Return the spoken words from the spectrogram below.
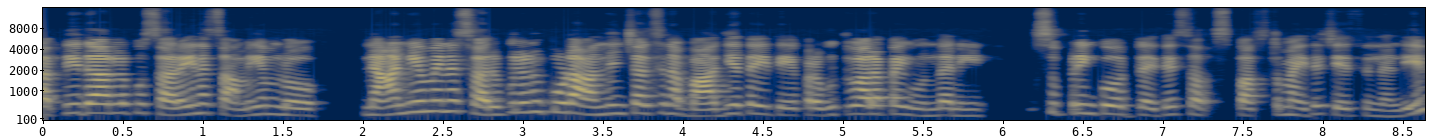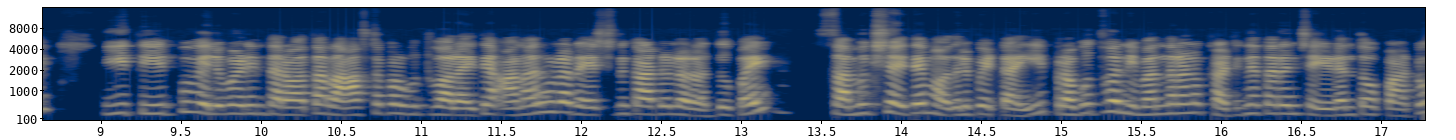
లబ్ధిదారులకు సరైన సమయంలో నాణ్యమైన సరుకులను కూడా అందించాల్సిన బాధ్యత అయితే ప్రభుత్వాలపై ఉందని సుప్రీంకోర్టు అయితే స్పష్టం స్పష్టమైతే చేసిందండి. ఈ తీర్పు వెలువడిన తర్వాత రాష్ట్ర ప్రభుత్వాలు అయితే అనర్హుల రేషన్ కార్డుల రద్దుపై సమీక్ష అయితే మొదలుపెట్టాయి. ప్రభుత్వ నిబంధనలను కఠినతరం చేయడంతో పాటు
